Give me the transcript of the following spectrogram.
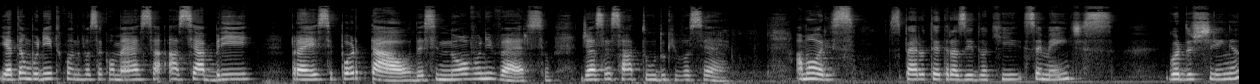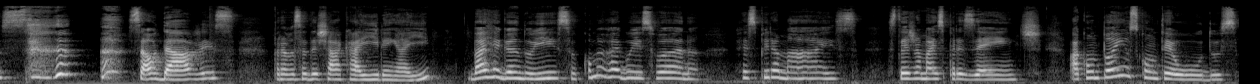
E é tão bonito quando você começa a se abrir para esse portal desse novo universo, de acessar tudo que você é. Amores, espero ter trazido aqui sementes gorduchinhas, saudáveis, para você deixar caírem aí Vai regando isso. Como eu rego isso, Ana? Respira mais. esteja mais presente, acompanhe os conteúdos.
